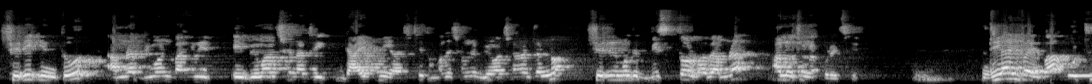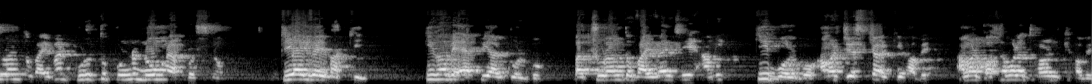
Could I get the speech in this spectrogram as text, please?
সেটি কিন্তু আমরা বিমান বাহিনীর এই বিমান সেনা যে গাইড নিয়ে আসছি, তোমাদের সামনে বিমান সেনার জন্য, সেটির মধ্যে বিস্তর ভাবে আমরা আলোচনা করেছি। ডিআই ভাইবা ও ভাইবার গুরুত্বপূর্ণ নমুনা প্রশ্ন। ডিআই ভাইবা কি? কীভাবে অ্যাপিয়ার করব? বা চূড়ান্ত ভাইবায় যে আমি কি বলব? আমার জেস্টার কি হবে? আমার কথা বলার ধরন কি হবে?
